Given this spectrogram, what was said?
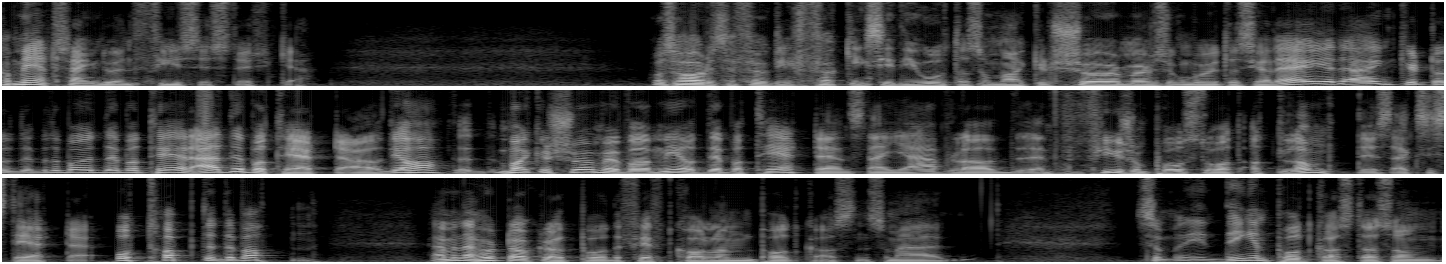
Hva mer trenger du enn fysisk styrke? Og så har du selvfølgelig fuckings idioter som Michael Shermer som kommer ut og sier Nei, det er enkelt å debattere. Jeg debatterte. Ja, Michael Shermer var med og debatterte en sånn jævla en fyr som påsto at Atlantis eksisterte, og tapte debatten. Jeg mener, jeg hørte akkurat på The Fifth Column-podkasten, som er som, Det er ingen podkaster som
